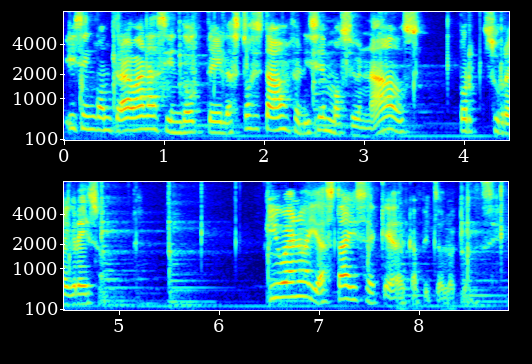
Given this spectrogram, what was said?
Y se encontraban haciendo telas, todos estaban felices emocionados por su regreso. Y bueno, ya está, y se queda el capítulo 15.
